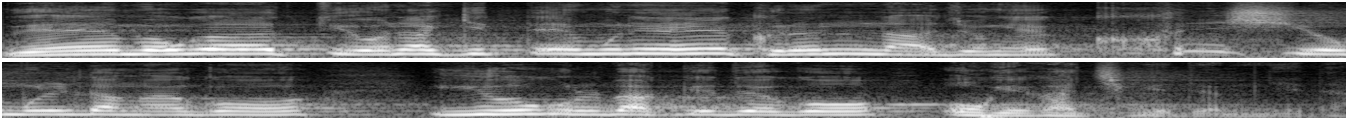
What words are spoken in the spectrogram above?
외모가 뛰어났기 때문에 그는 나중에 큰 시험을 당하고 유혹을 받게 되고 옥에 갇히게 됩니다.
